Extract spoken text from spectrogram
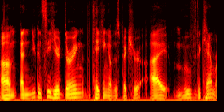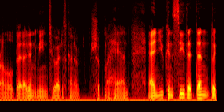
Um, and you can see here during the taking of this picture, I moved the camera a little bit. I didn't mean to. I just kind of shook my hand, and you can see that then the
